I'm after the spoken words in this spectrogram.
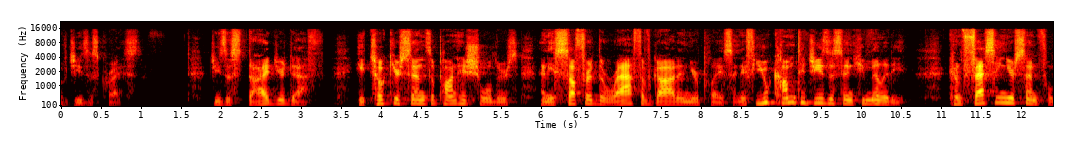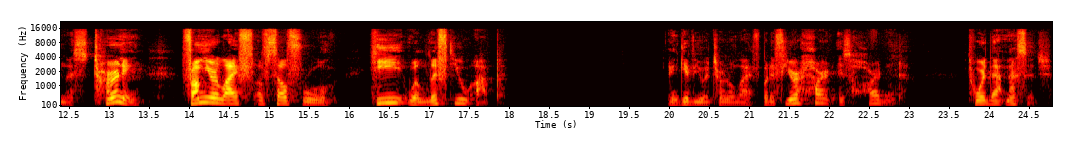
of Jesus Christ. Jesus died your death. He took your sins upon his shoulders and he suffered the wrath of God in your place. And if you come to Jesus in humility, confessing your sinfulness, turning from your life of self rule, he will lift you up and give you eternal life. But if your heart is hardened toward that message,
